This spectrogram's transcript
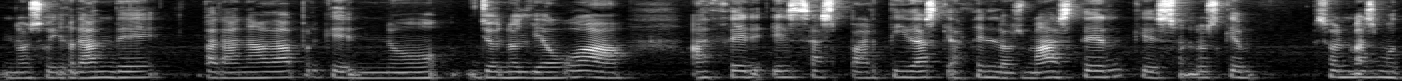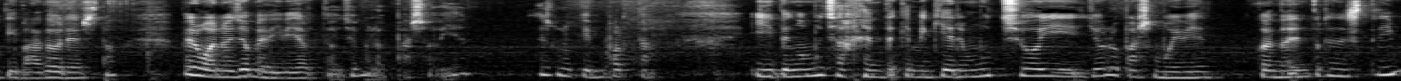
No soy grande para nada porque no, yo no llego a hacer esas partidas que hacen los máster, que son los que son más motivadores. ¿no? Pero bueno, yo me divierto, yo me lo paso bien, es lo que importa. Y tengo mucha gente que me quiere mucho y yo lo paso muy bien. Cuando entro en stream,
